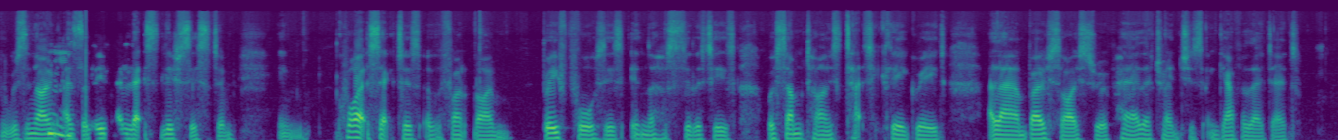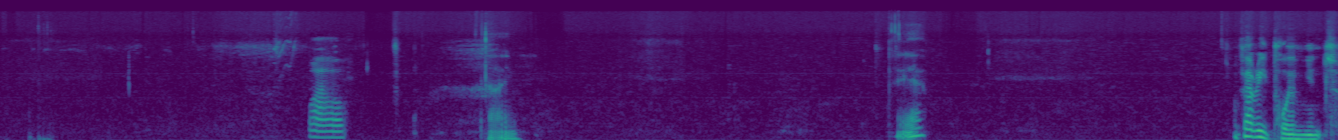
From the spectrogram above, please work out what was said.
It was known Hmm. as the live and let's live system in quiet sectors of the frontline Brief pauses in the hostilities were sometimes tactically agreed, allowing both sides to repair their trenches and gather their dead. Wow. So, yeah. Very poignant.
